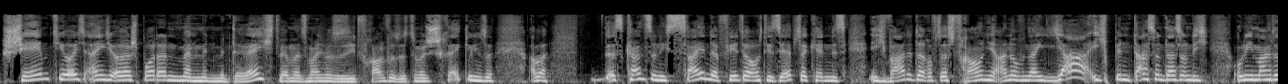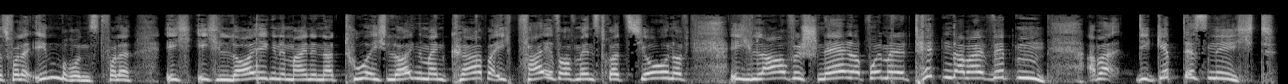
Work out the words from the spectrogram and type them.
schämt ihr euch eigentlich eurer Sportart? Man, mit, mit Recht, wenn man es manchmal so sieht, Frauenfuß ist zum Beispiel schrecklich und so, aber das kann so nicht sein, da fehlt ja auch die Selbsterkenntnis. Ich warte darauf, dass Frauen hier anrufen und sagen, ja, ich bin das und das und ich, und ich mache das voller Imbrunst, voller, ich, ich leugne meine Natur, ich leugne meinen Körper, ich pfeife auf Menstruation, auf, ich laufe schnell, obwohl meine Titten dabei wippen. Aber die gibt es nicht.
